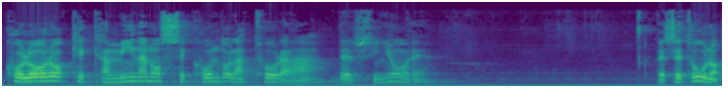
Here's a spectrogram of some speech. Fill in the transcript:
coloro che camminano secondo la Torah del Signore. Versetto 1.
